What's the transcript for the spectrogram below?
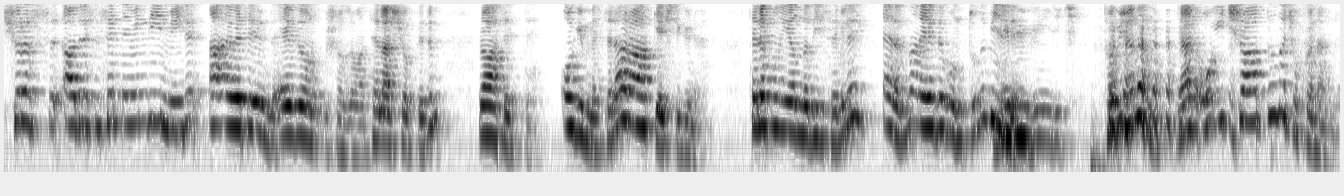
şurası adresin senin evin değil miydi? Ha evet evimde. Evde unutmuş o zaman telaş yok dedim. Rahat etti. O gün mesela rahat geçti günü. Telefonun yanında değilse bile en azından evde unuttuğunu Ne bildi. büyük iyilik. Tabii canım. Yani o iç rahatlığı da çok önemli.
